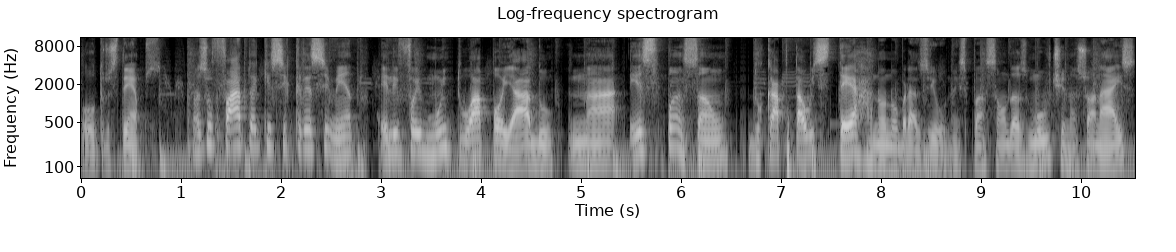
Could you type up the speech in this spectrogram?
outros tempos. Mas o fato é que esse crescimento ele foi muito apoiado na expansão do capital externo no Brasil, na expansão das multinacionais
